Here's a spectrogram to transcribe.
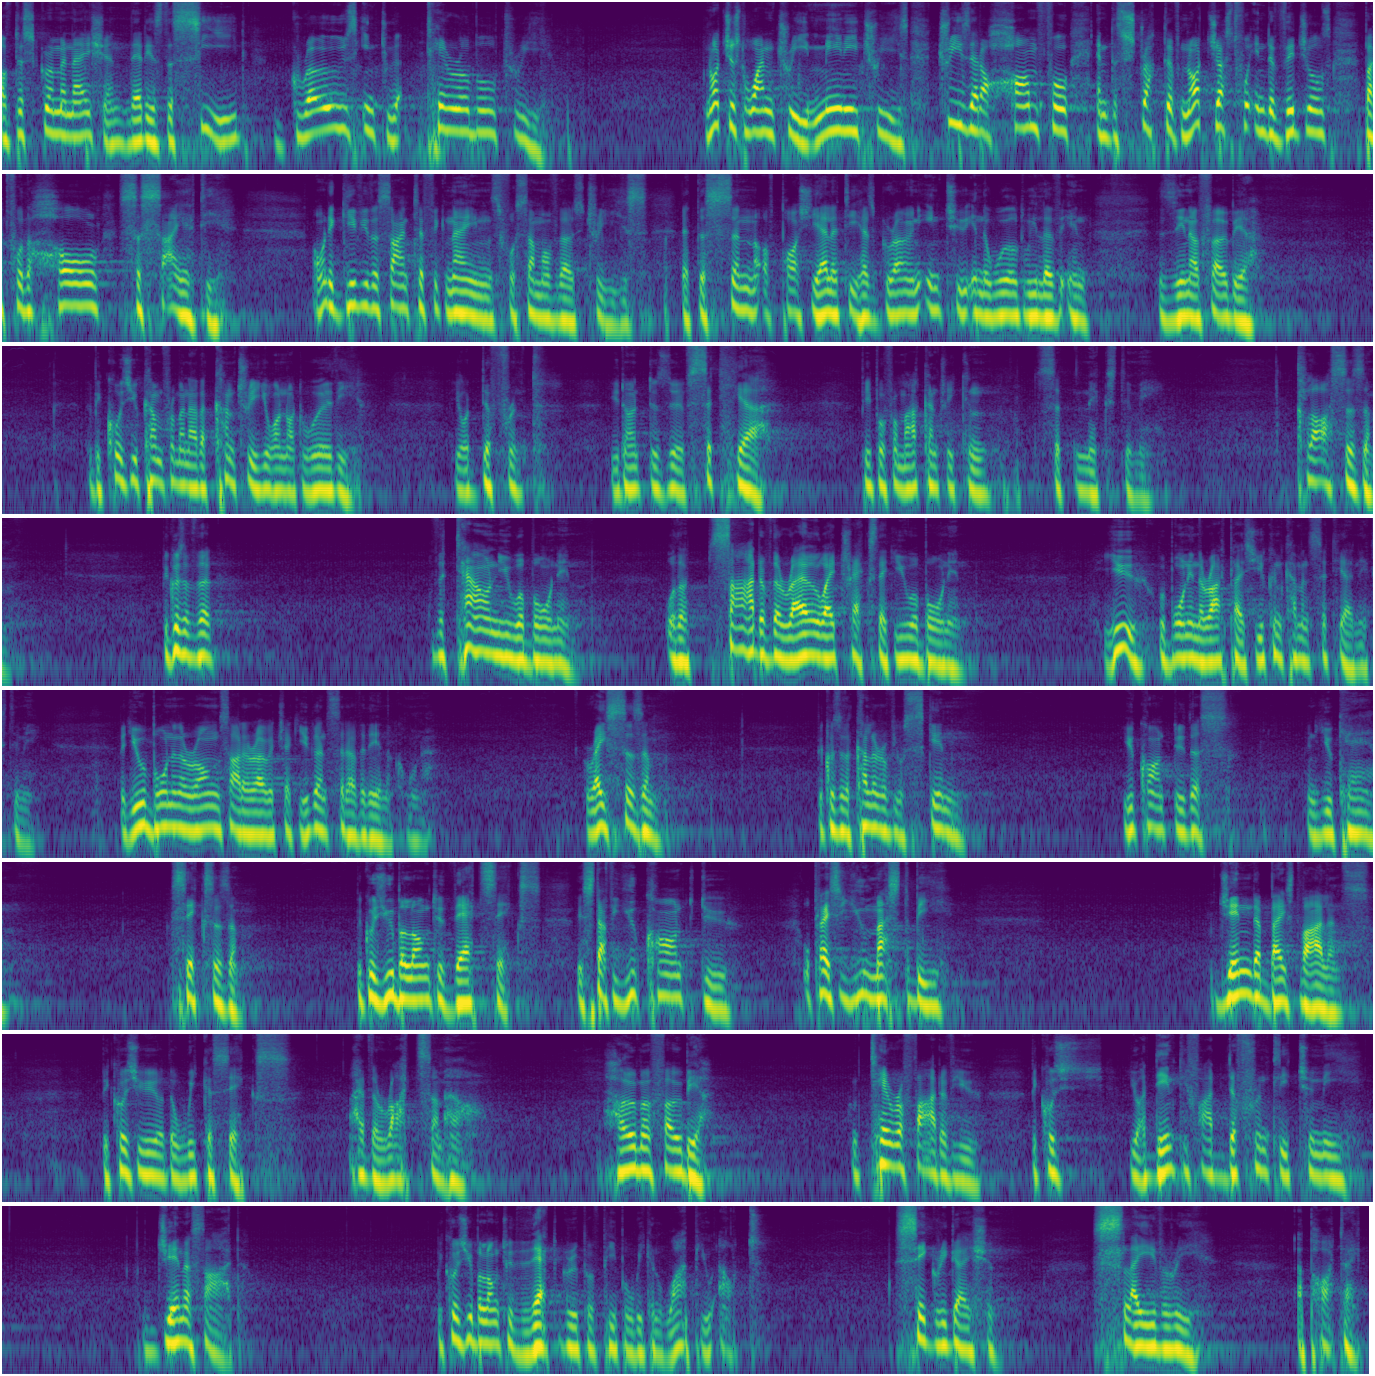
of discrimination, that is the seed, grows into a terrible tree. Not just one tree, many trees. Trees that are harmful and destructive, not just for individuals, but for the whole society. I want to give you the scientific names for some of those trees that the sin of partiality has grown into in the world we live in xenophobia. Because you come from another country, you are not worthy. You're different. You don't deserve. Sit here people from our country can sit next to me. Classism. Because of the, the town you were born in, or the side of the railway tracks that you were born in. You were born in the right place. You can come and sit here next to me. But you were born in the wrong side of the railway track. You go and sit over there in the corner. Racism. Because of the color of your skin, you can't do this, and you can. Sexism, because you belong to that sex. There's stuff you can't do, or places you must be. Gender based violence, because you're the weaker sex. I have the right somehow. Homophobia. I'm terrified of you because you identify differently to me genocide. Because you belong to that group of people, we can wipe you out. Segregation, slavery, apartheid.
